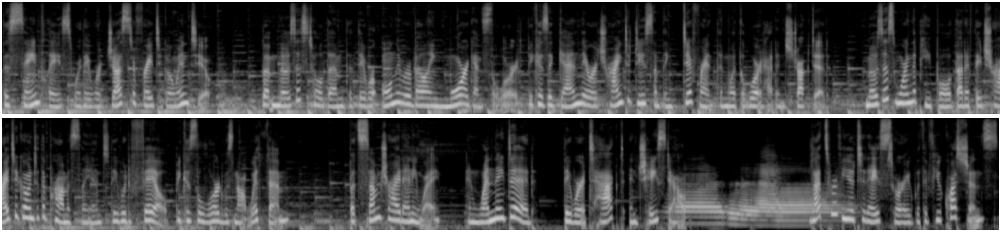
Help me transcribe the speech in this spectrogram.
the same place where they were just afraid to go into. But Moses told them that they were only rebelling more against the Lord because again they were trying to do something different than what the Lord had instructed. Moses warned the people that if they tried to go into the promised land, they would fail because the Lord was not with them. But some tried anyway, and when they did, they were attacked and chased out. Let's review today's story with a few questions.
